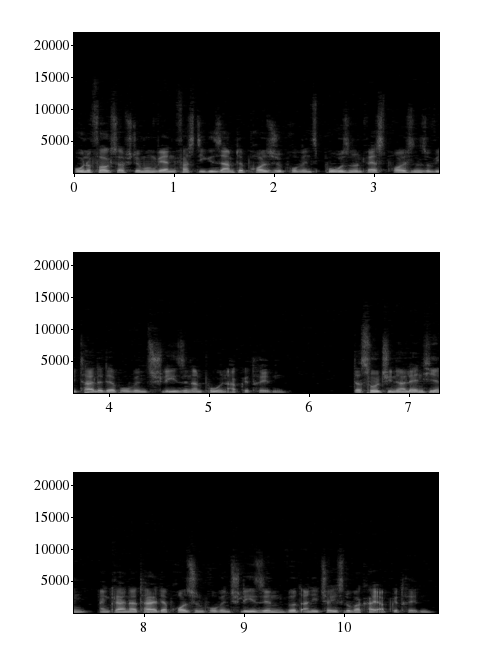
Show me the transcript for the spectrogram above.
Ohne Volksabstimmung werden fast die gesamte preußische Provinz Posen und Westpreußen sowie Teile der Provinz Schlesien an Polen abgetreten. Das Sulziner Ländchen, ein kleiner Teil der preußischen Provinz Schlesien, wird an die Tschechoslowakei abgetreten.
